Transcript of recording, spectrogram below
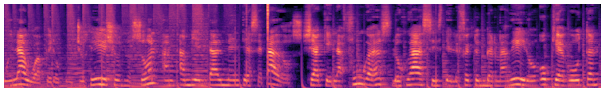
o el agua, pero muchos de ellos no son ambientalmente aceptados, ya que las fugas, los gases del efecto invernadero o que agotan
